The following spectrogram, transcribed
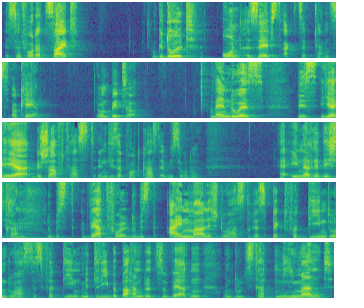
Es erfordert Zeit, Geduld und Selbstakzeptanz, okay? Und bitte, wenn du es bis hierher geschafft hast in dieser Podcast-Episode, erinnere dich dran, du bist wertvoll, du bist einmalig, du hast Respekt verdient und du hast es verdient, mit Liebe behandelt zu werden. Und es hat niemand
